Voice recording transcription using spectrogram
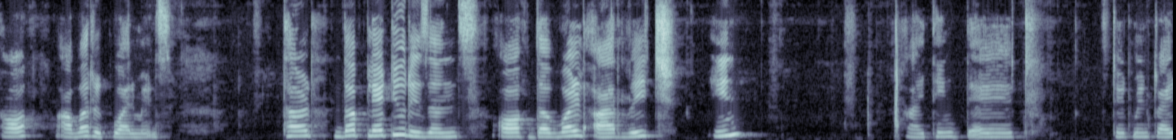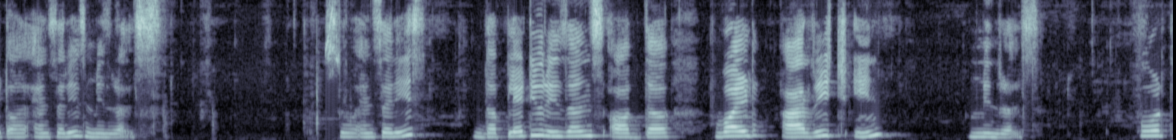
of our requirements. Third, the plateau regions of the world are rich in I think that statement right answer is minerals. So answer is the plateau regions of the world are rich in minerals. Fourth,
